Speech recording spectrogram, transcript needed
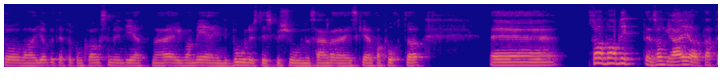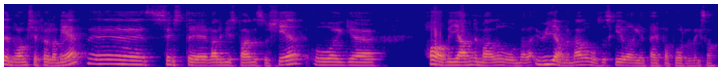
Da jobbet jeg for konkurransemyndighetene. Jeg var med i bonusdiskusjonene senere. Jeg skrev rapporter. Eh, så har det bare blitt en sånn greie at dette er en bransje jeg følger med. Jeg syns det er veldig mye spennende som skjer. Og eh, har med jevne mellomrom, eller ujevne mellomrom, så skriver jeg et paper på det, liksom.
